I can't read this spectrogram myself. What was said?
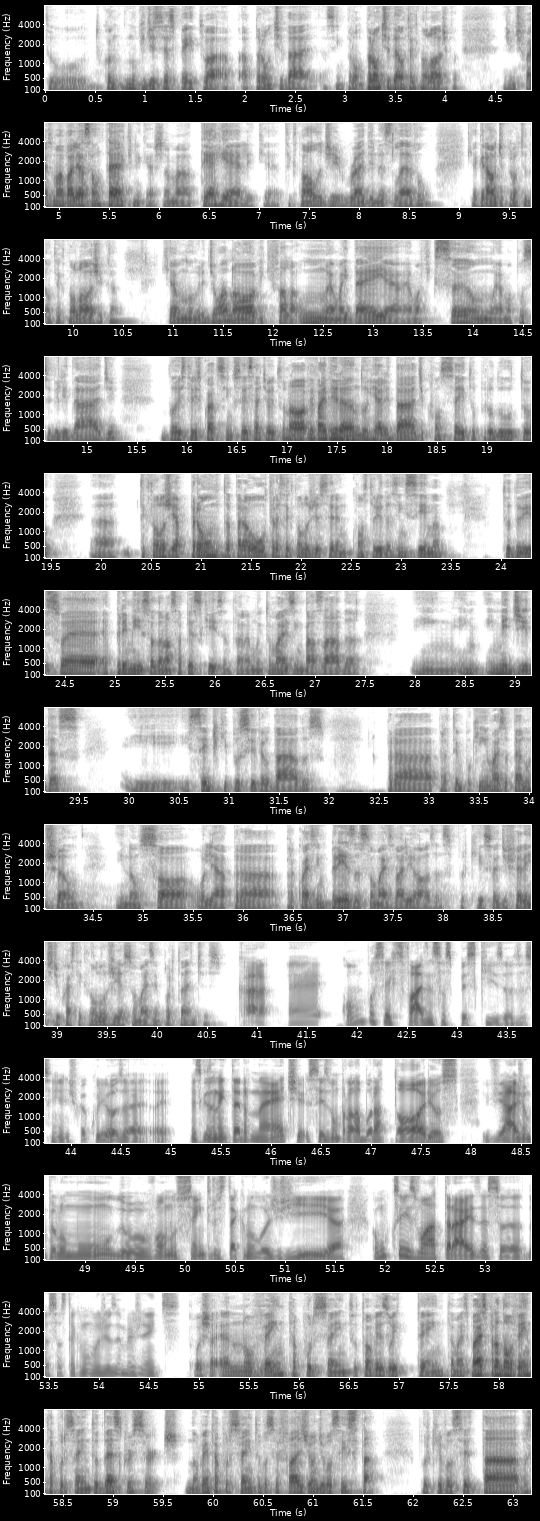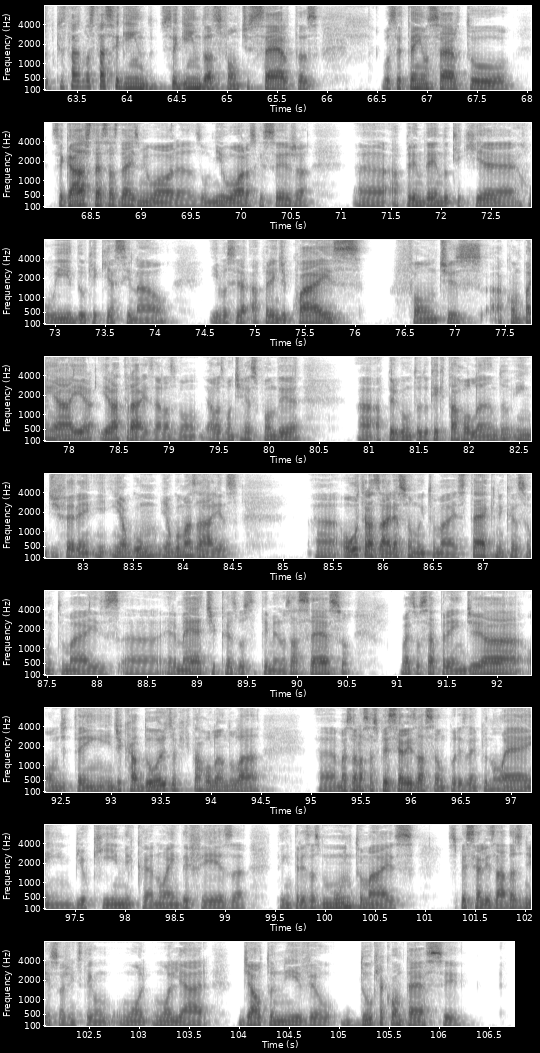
do, do, no que diz respeito à, prontidão, assim, prontidão tecnológica. A gente faz uma avaliação técnica, chama TRL, que é Technology Readiness Level, que é grau de prontidão tecnológica, que é um número de 1 a 9, que fala 1 é uma ideia, é uma ficção, é uma possibilidade, 2, 3, 4, 5, 6, 7, 8, 9 vai virando realidade, conceito, produto, uh, tecnologia pronta para outras tecnologias serem construídas em cima. Tudo isso é, é premissa da nossa pesquisa, então ela é muito mais embasada em, em, em medidas e, e sempre que possível dados para ter um pouquinho mais o pé no chão e não só olhar para quais empresas são mais valiosas, porque isso é diferente de quais tecnologias são mais importantes. Cara, é, como vocês fazem essas pesquisas? Assim, a gente fica curioso. É, é pesquisa na internet, vocês vão para laboratórios, viajam pelo mundo, vão nos centros de tecnologia. Como que vocês vão atrás dessa, dessas tecnologias emergentes? Poxa, é 90%, talvez 80%, mas mais para 90% desk research. 90% você faz de onde você está. Porque você está você, porque você está tá seguindo, seguindo as fontes certas, você tem um certo. Você gasta essas 10 mil horas, ou mil horas que seja, uh, aprendendo o que, que é ruído, o que, que é sinal, e você aprende quais fontes acompanhar e ir, ir atrás. Elas vão, elas vão te responder a, a pergunta do que está rolando em, em, algum, em algumas áreas. Uh, outras áreas são muito mais técnicas, são muito mais uh, herméticas, você tem menos acesso, mas você aprende a, onde tem indicadores do que está rolando lá. Uh, mas a nossa especialização, por exemplo, não é em bioquímica, não é em defesa. Tem empresas muito mais especializadas nisso. A gente tem um, um, olhar de alto nível do que acontece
